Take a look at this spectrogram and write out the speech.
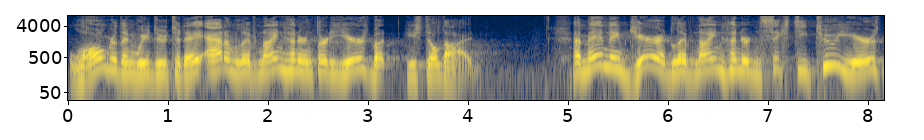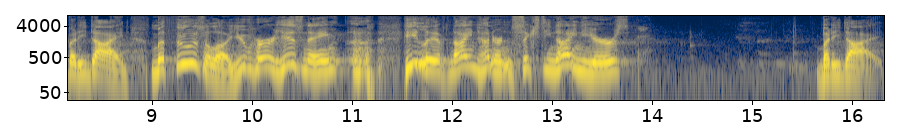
longer than we do today. Adam lived 930 years, but he still died. A man named Jared lived 962 years, but he died. Methuselah, you've heard his name, he lived 969 years, but he died.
